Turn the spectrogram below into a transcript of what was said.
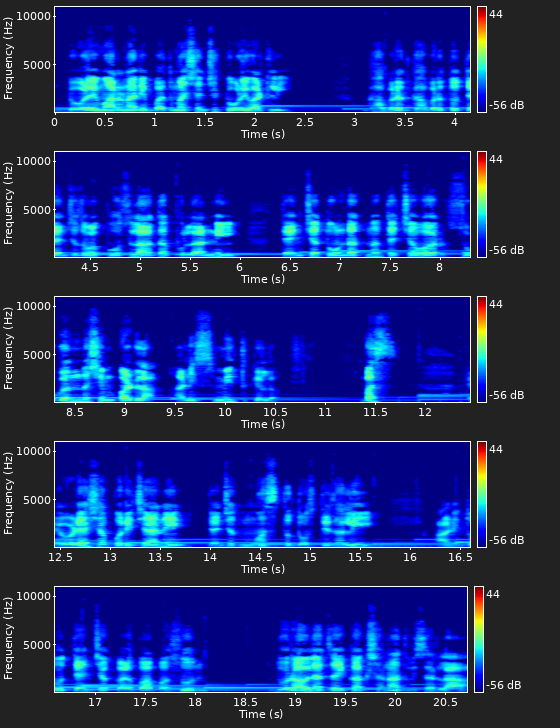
डोळे मारणारी बदमाशांची टोळी वाटली. घाबरत घाबरत तो त्यांच्याजवळ पोहोचला तर फुलांनी त्यांच्या तोंडातनं त्याच्यावर सुगंध शिंपडला आणि स्मित केलं. बस एवढ्याशा परिचयाने त्यांच्यात मस्त दोस्ती झाली. आणि तो त्यांच्या कळपापासून दुरावल्याचा एका क्षणात विसरला.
